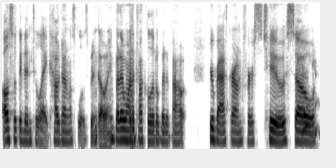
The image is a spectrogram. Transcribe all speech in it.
also get into like how dental school has been going. But i want to talk a little bit about your background first too. So oh,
